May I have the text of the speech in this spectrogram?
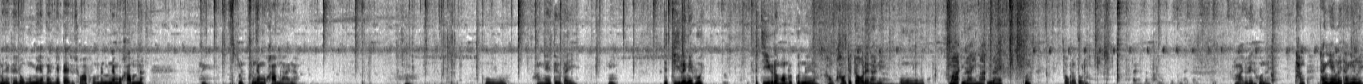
มันยังเคยลงมาแม้มันยังแตะชัวๆเพราะมันมันยังบกคำนะนี่มันมันยังบกคำลายนะอ้าวโอ้หางใหญ่ตื้อไปนี่จะจี้เลยไหมพุ้ยก็จี้ก็ได้หอมไปกุ้นเลยนะเขาเข้าจอๆเลยนะนี่ โอ้ มาอยู่ไหนมาอยู่ไหนหึตกแล้วตกแล้วแต่มันมันคือปวดอะไรมาอยู่ได้ทุกคนเลยทั้งทั้งแห้งเลยทั้งแห้งเลย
